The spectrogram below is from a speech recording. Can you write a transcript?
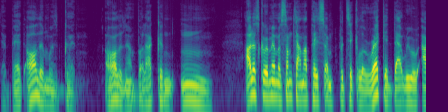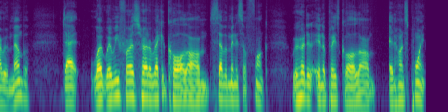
The bet all of them was good, all of them. But I couldn't. Mm. I just can remember. Sometime I played some particular record that we were. I remember that when, when we first heard a record called um, Seven Minutes of Funk, we heard it in a place called um, at Hunts Point,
